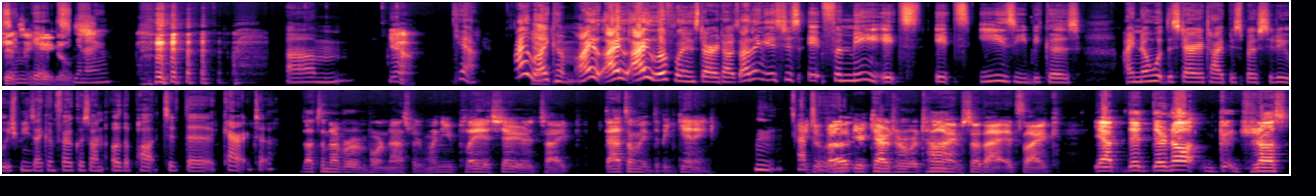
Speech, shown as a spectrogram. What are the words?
shits and and gigs. You know. Um. yeah, Yeah, I Yeah. like them. I, I I love playing stereotypes. I think it's just it for me. It's it's easy because I know what the stereotype is supposed to do, which means I can focus on other parts of the character. that's another important aspect. When you play a stereotype, that's only the beginning. Mm, you develop your character over time so that it's like yeah they're, they're not g- just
